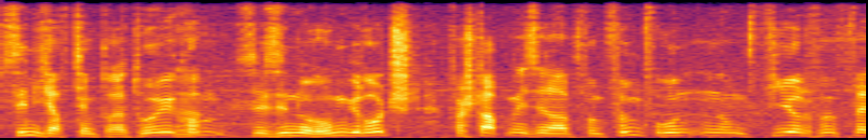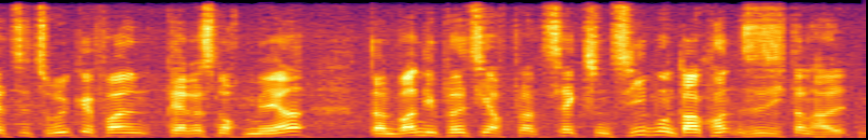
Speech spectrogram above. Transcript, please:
sind nicht auf Temperatur gekommen, ja. sie sind nur rumgerutscht. Verstappen ist innerhalb von fünf Runden um vier oder fünf Plätze zurückgefallen, Perez noch mehr. Dann waren die plötzlich auf Platz sechs und sieben und da konnten sie sich dann halten.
